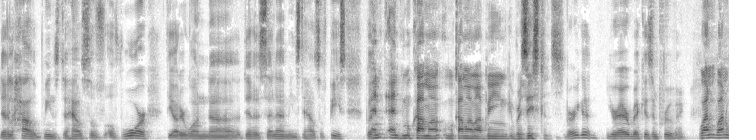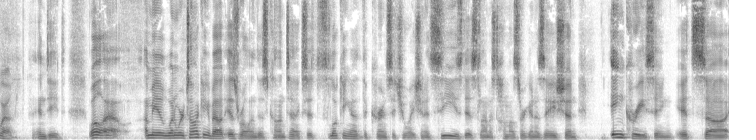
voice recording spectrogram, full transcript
Dar al Harb means the house of, of war, the other one, uh, Dar al Salam, means the house of peace. But and and Mukama, Mukawama being resistance. Very good. Your Arabic is improving. One, one word. Indeed. Well, uh, I mean, when we're talking about Israel in this context, it's looking at the current situation. It sees the Islamist Hamas organization increasing its uh,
